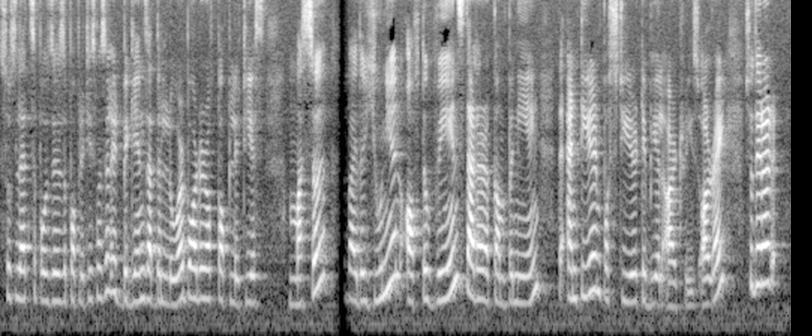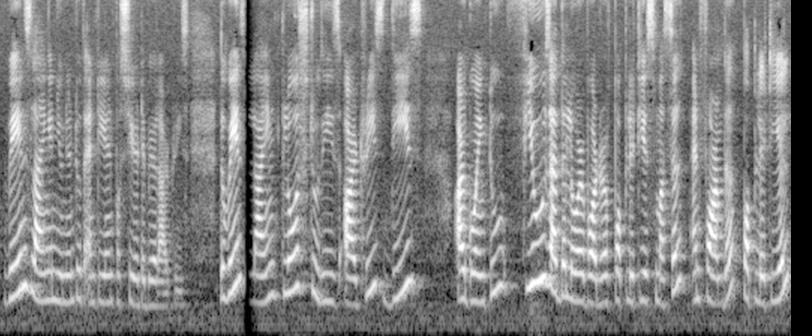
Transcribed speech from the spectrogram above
So let's suppose there is a popliteus muscle. It begins at the lower border of popliteus muscle by the union of the veins that are accompanying the anterior and posterior tibial arteries. Alright. So there are veins lying in union to the anterior and posterior tibial arteries. The veins lying close to these arteries, these are going to fuse at the lower border of popliteus muscle and form the popliteal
